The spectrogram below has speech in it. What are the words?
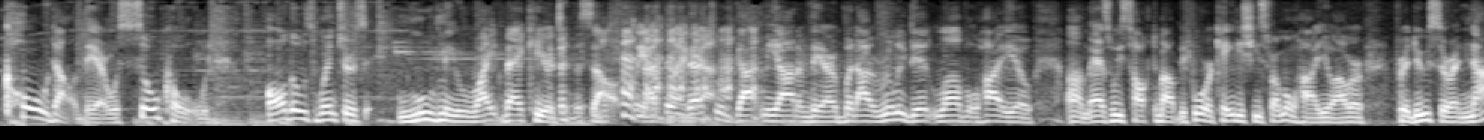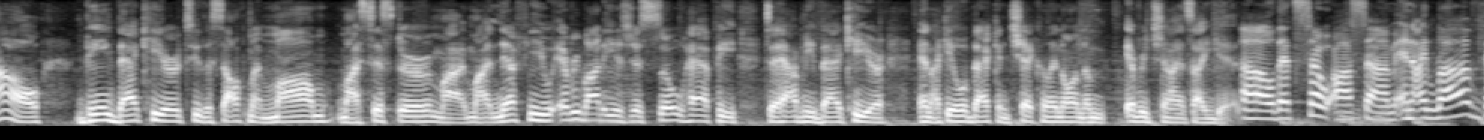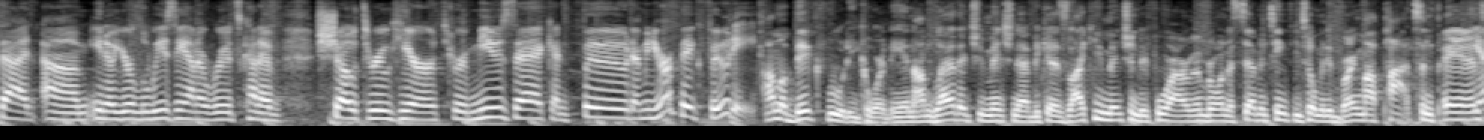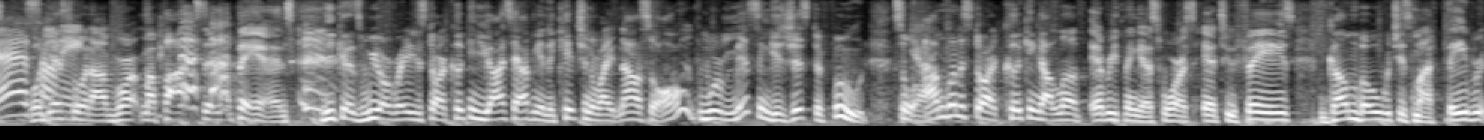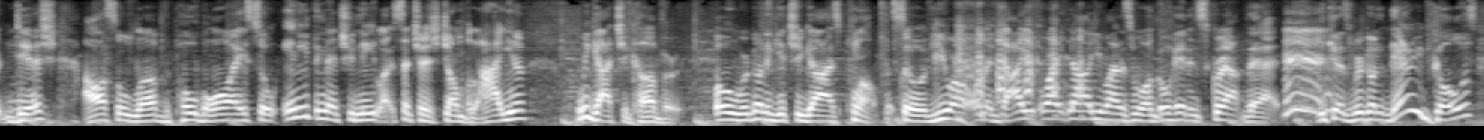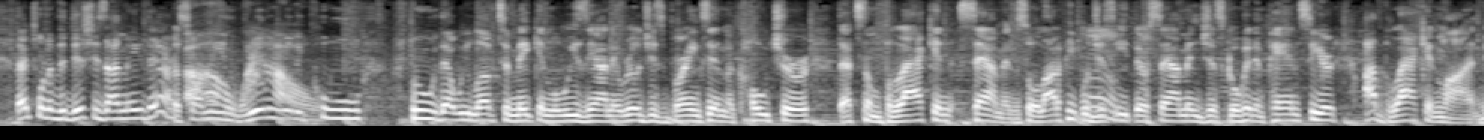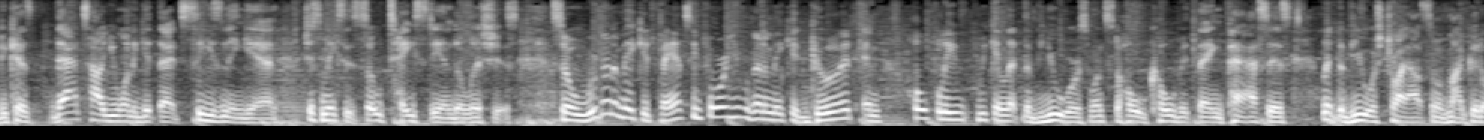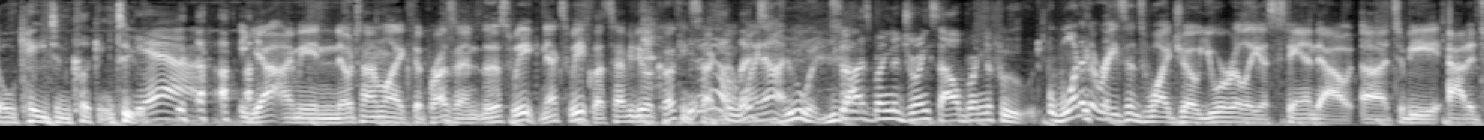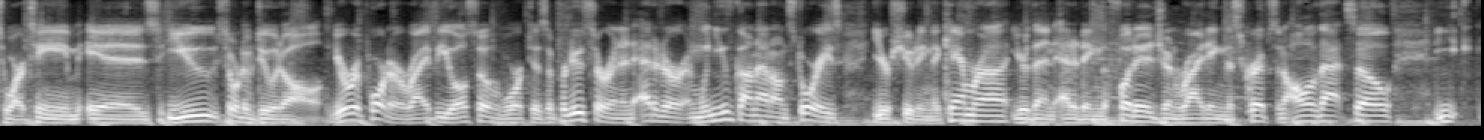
cold out there. It was so cold. All those winters moved me right back here to the south. I think that's what got me out of there. But I really did love Ohio. Um, as we talked about before, Katie, she's from Ohio, our producer, and now being back here to the south, my mom, my sister, my, my nephew, everybody is just so happy to have me back here. And I go back and check in on them every chance I get. Oh, that's so awesome. And I love that, um, you know, your Louisiana roots kind of show through here through music and food. I mean, you're a big foodie. I'm a big foodie, Courtney, and I'm glad that you mentioned that because like you mentioned before, I remember on the 17th, you told me to bring my pots and pans. Yes, Well, honey. guess what? I brought my pots and my pans because we are ready to start cooking. You guys have me in the kitchen right now, so all we're missing is just the food. So Yeah. I'm gonna start cooking. I love everything as far as etouffees, gumbo, which is my favorite mm. dish. I also love the po' boy. So anything that you need, like such as jambalaya, we got you covered. Oh, we're gonna get you guys plump. So if you are on a diet right now, you might as well go ahead and scrap that because we're gonna. There he goes. That's one of the dishes I made there. So I oh, mean, Oh, really, really cool food that we love to make in Louisiana. It really just brings in the culture. That's some blackened salmon. So a lot of people just mm. eat their salmon, just go ahead and pan sear it. I blacken mine because that's how you want to get that seasoning in. Just makes it so tasty and delicious. So we're gonna make it fancy for you. We're gonna make it good, and hopefully we can let the viewers, once the whole COVID thing passes, let the viewers try out some of my good old Cajun cooking too. Yeah. Yeah, I mean, no time like the present. This week, next week, let's have you do a cooking Yeah, segment. let's Why not? do it. You So- guys bring the drinks, I'll bring the food. One of the reasons why, Joe, you were really a standout uh, to be added to our team is you sort of do it all. You're a reporter, right? But you also have worked as a producer and an editor. And when you've gone out on stories, you're shooting the camera, you're then editing the footage and writing the scripts and all of that. So,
